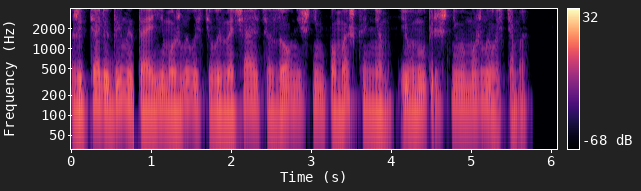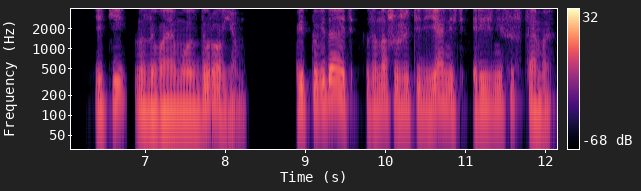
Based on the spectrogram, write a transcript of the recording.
Життя людини та її можливості визначаються зовнішнім помешканням і внутрішніми можливостями, які називаємо здоров'ям, відповідають за нашу життєдіяльність різні системи,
